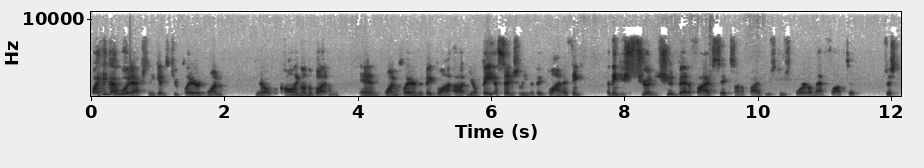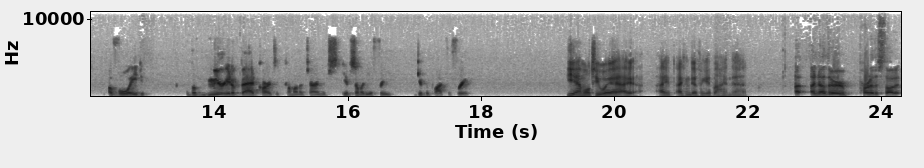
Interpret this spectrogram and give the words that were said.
Well, I think I would actually against two players, one you know calling on the button and one player in the big blind, uh, you know, bait essentially in the big blind. I think I think you should should bet a five six on a five deuce deuce board on that flop to just avoid the myriad of bad cards that come on the turn that just give somebody a free give the pot for free. Yeah, multi way. I, I I can definitely get behind that. Uh, another part of this thought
